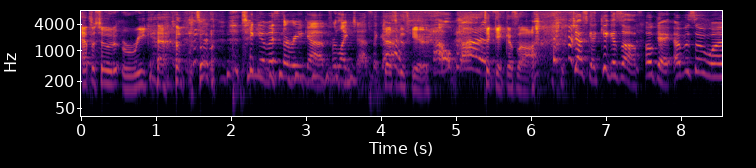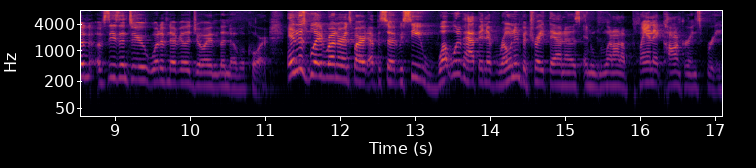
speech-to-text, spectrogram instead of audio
episode recap. to give us the recap for like Jessica. Jessica's here Help us. to kick us off. Jessica, kick us off. Okay, episode one of season two. What if Nebula joined the Nova Corps? In this Blade Runner inspired episode, we see what would have happened if Ronan betrayed Thanos and went on a planet conquering spree.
